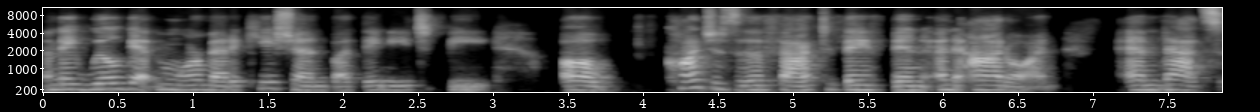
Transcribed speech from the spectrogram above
and they will get more medication but they need to be uh, conscious of the fact that they've been an add-on and that's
